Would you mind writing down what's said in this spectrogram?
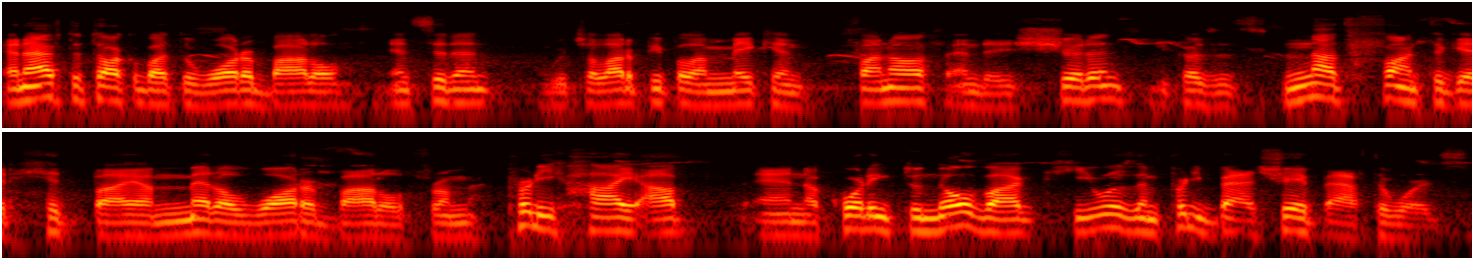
And I have to talk about the water bottle incident, which a lot of people are making fun of and they shouldn't because it's not fun to get hit by a metal water bottle from pretty high up and according to Novak, he was in pretty bad shape afterwards.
